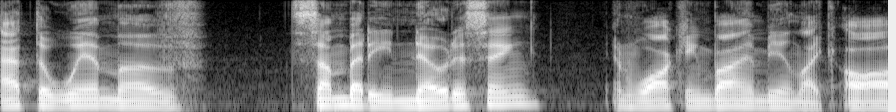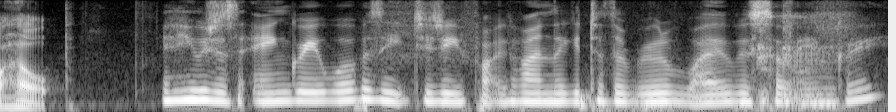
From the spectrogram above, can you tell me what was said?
at the whim of somebody noticing and walking by and being like, "Oh, I'll help." And he was just angry. What was he? Did he finally get to the root of why he was so angry?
